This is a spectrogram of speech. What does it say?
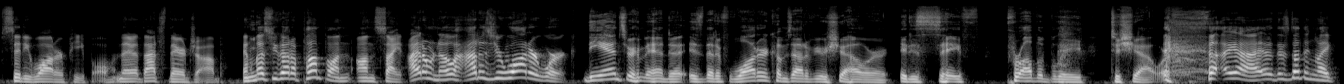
city water people, and that's their job. Unless you got a pump on on site. I don't know. How does your water work? The answer, Amanda, is that if water comes out of your shower, it is safe, probably, to shower. yeah, there's nothing like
